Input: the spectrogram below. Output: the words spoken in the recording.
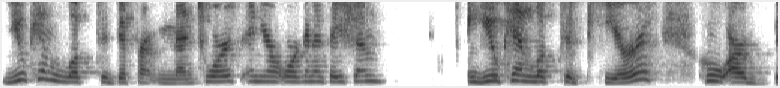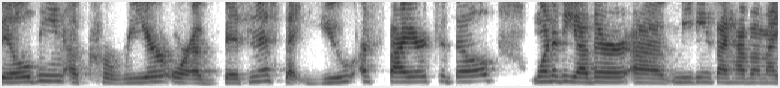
you can look to different mentors in your organization you can look to peers who are building a career or a business that you aspire to build. One of the other uh, meetings I have on my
